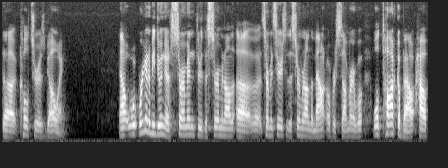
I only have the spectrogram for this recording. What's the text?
the culture is going. Now, we're going to be doing a sermon through the sermon, on, uh, sermon series through the Sermon on the Mount over summer. We'll, we'll talk about how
